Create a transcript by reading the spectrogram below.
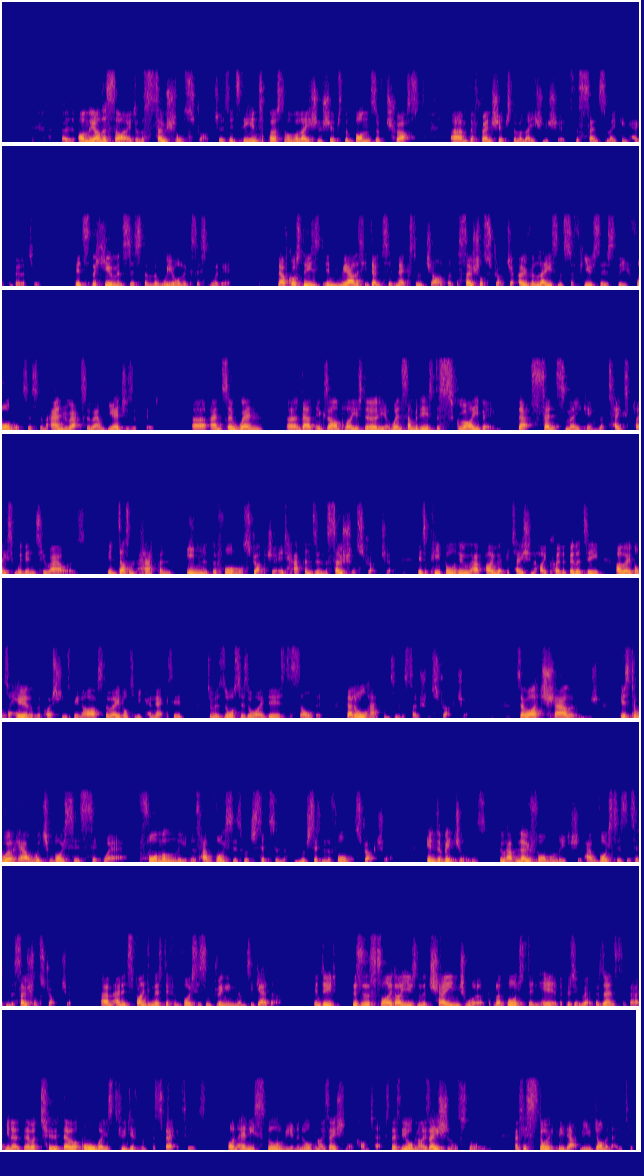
Uh, on the other side are the social structures. It's the interpersonal relationships, the bonds of trust, um, the friendships, the relationships, the sense-making capability. It's the human system that we all exist within. Now, of course, these in reality don't sit next to each other. The social structure overlays and suffuses the formal system and wraps around the edges of it. Uh, and so when uh, that example I used earlier, when somebody is describing that sense making that takes place within two hours, it doesn't happen in the formal structure, it happens in the social structure. It's people who have high reputation, high credibility, are able to hear that the question's been asked, they're able to be connected to resources or ideas to solve it. That all happens in the social structure. So our challenge is to work out which voices sit where. Formal leaders have voices which sits in the which sit in the formal structure. Individuals who have no formal leadership have voices that sit in the social structure. Um, and it's finding those different voices and bringing them together. Indeed, this is a slide I use in the change work, but I brought it in here because it represents the fact, you know, there are two, there are always two different perspectives on any story in an organizational context. There's the organizational story, and historically that view dominated.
